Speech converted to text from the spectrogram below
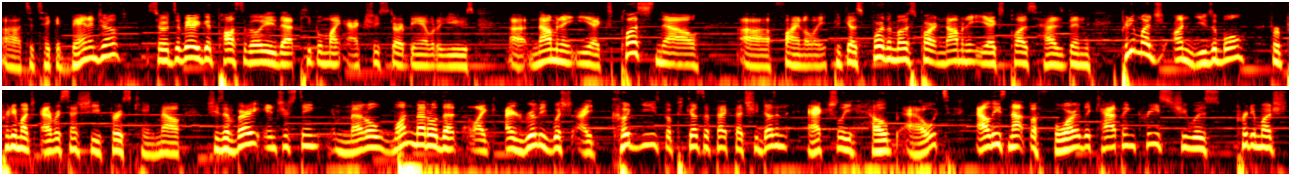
uh, to take advantage of. So it's a very good possibility that people might actually start being able to use uh, Naminé EX Plus now uh, finally, because for the most part, Naminé EX Plus has been pretty much unusable for pretty much ever since she first came out. She's a very interesting medal, one medal that like I really wish I could use, but because of the fact that she doesn't actually help out, at least not before the cap increase, she was pretty much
